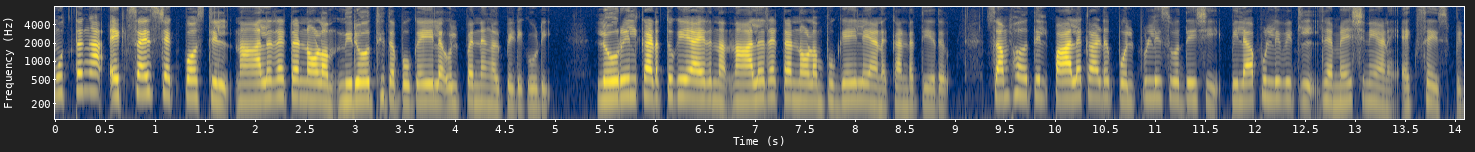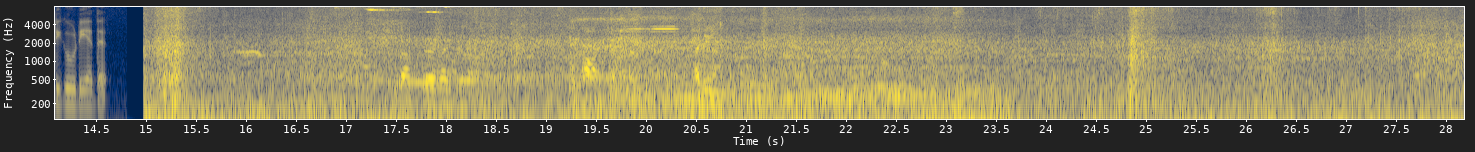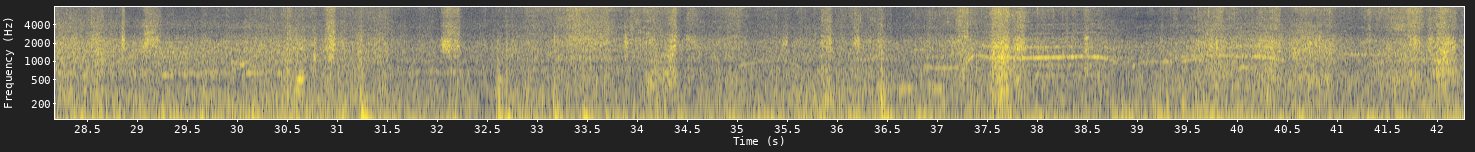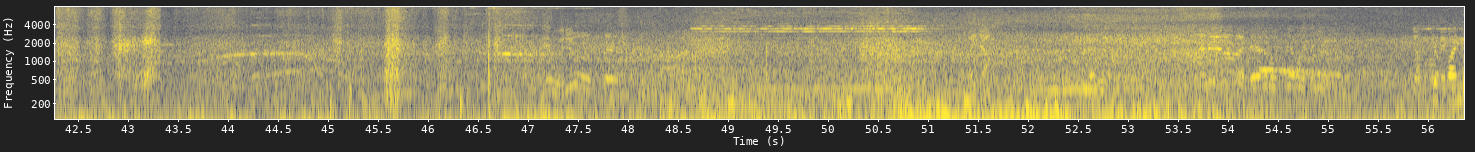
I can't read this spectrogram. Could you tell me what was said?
Muthanga excise check പോസ്റ്റിൽ നാലര ടണ്ണോളം നിരോധിത പുകയില ഉൽപ്പന്നങ്ങൾ പിടികൂടി. ലോറിയിൽ കടത്തുകയായിരുന്ന നാലര ടണ്ണോളം പുകയിലയാണ് കണ്ടെത്തിയത്. സംഭവത്തിൽ പാലക്കാട് പൊൽപ്പുള്ളി സ്വദേശി പിലാപ്പുള്ളി വീട്ടിൽ രമേശിനെയാണ് എക്സൈസ് പിടികൂടിയത്. 这好。开定 ये पंच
